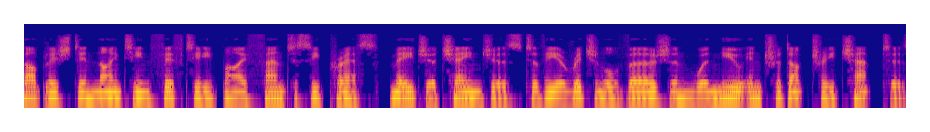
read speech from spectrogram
published in 1950 by Fantasy Press. Major changes to the original version were new introductory chapters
